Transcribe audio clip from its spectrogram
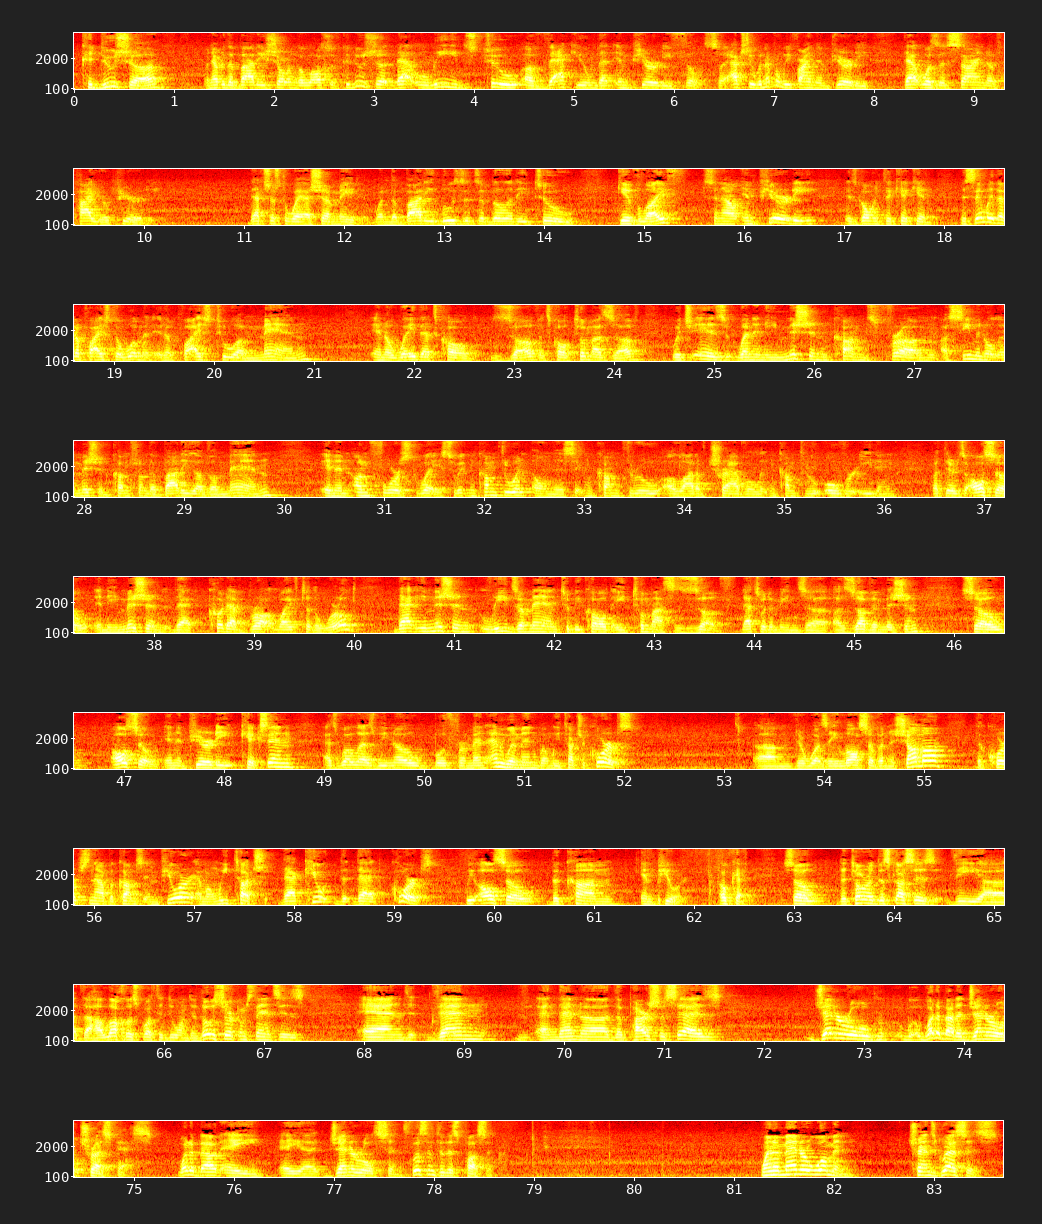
kedusha, whenever the body is showing a loss of kedusha, that leads to a vacuum that impurity fills. So actually, whenever we find impurity, that was a sign of higher purity. That's just the way Hashem made it. When the body loses its ability to give life, so now impurity is going to kick in. The same way that applies to a woman, it applies to a man in a way that's called zav. It's called tumaz zav, which is when an emission comes from a seminal emission comes from the body of a man in an unforced way. So it can come through an illness, it can come through a lot of travel, it can come through overeating. But there's also an emission that could have brought life to the world that emission leads a man to be called a tumas zov. That's what it means, uh, a zov emission. So also an impurity kicks in, as well as we know both for men and women, when we touch a corpse, um, there was a loss of a neshama. The corpse now becomes impure, and when we touch that cu- that corpse, we also become impure. Okay, so the Torah discusses the uh, the halachos, what to do under those circumstances, and then and then uh, the parsha says, general. What about a general trespass? What about a, a, a general sin? Listen to this pasuk. When a man or woman transgresses,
